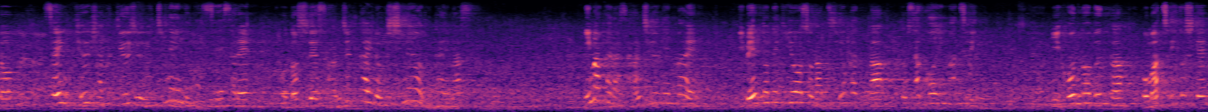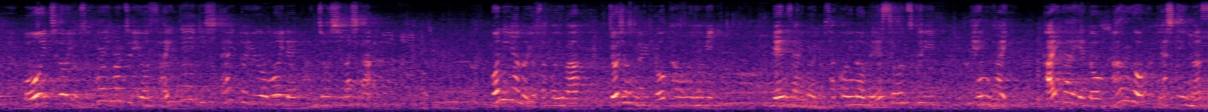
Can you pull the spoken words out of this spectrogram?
と1991年に結成され今年で30回の節目を迎えます。今から30年前イベント的要素が強かったよさこい祭り。日本の文化お祭りとしてもう一度よさこい祭りを再定義したいという思いで誕生しました。ホニアのよさこいは徐々に共感を呼び現在のよさこいのベースを作り県外海外へとファンを増やしています。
